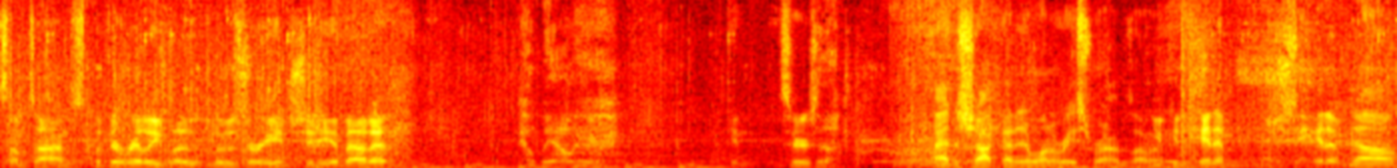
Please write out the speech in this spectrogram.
sometimes, but they're really lo- losery and shitty about it. Help me out here. Seriously? I had a shotgun. I didn't want to race rounds on You it. can hit him. Just hit him. No.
